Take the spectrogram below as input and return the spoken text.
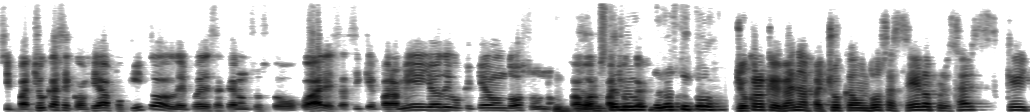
si Pachuca se confía poquito, le puede sacar un susto Juárez. Así que para mí yo digo que queda un 2-1. Favor, Pachuca. pronóstico? Yo creo que gana Pachuca un 2-0, pero ¿sabes qué,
